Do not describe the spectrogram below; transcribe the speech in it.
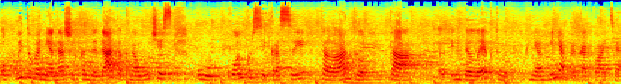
опитування наших кандидаток на участь у конкурсі краси, таланту та е, інтелекту Княгиня Прикарпаття.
